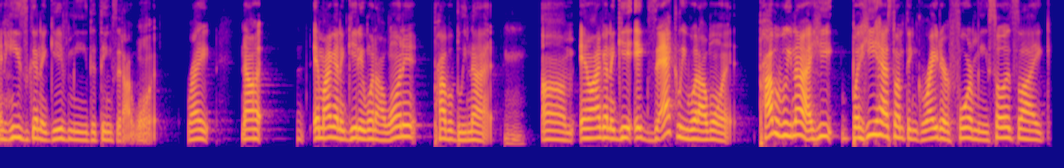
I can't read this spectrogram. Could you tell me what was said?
and He's gonna give me the things that I want. Right now, am I gonna get it when I want it? Probably not. Mhm. Um, am I gonna get exactly what I want? Probably not. He, but he has something greater for me. So it's like,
